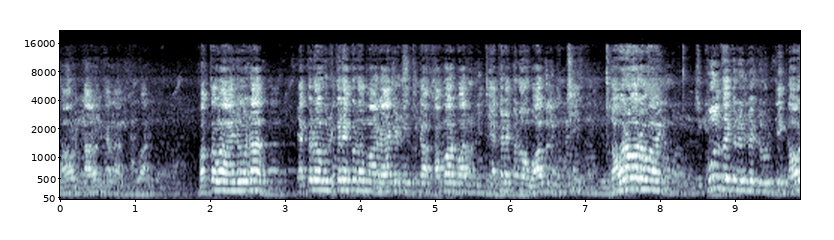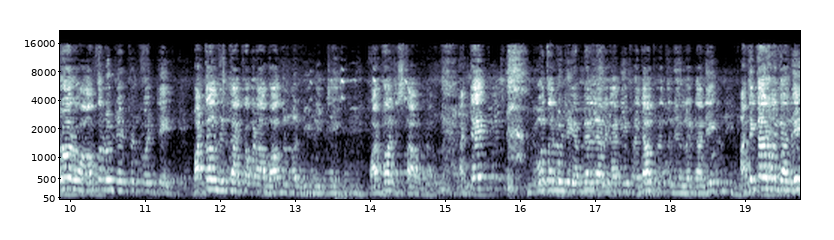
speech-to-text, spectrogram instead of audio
మామూలు కాలం కలాలి మొత్తం ఆయన కూడా ఎక్కడో ఎక్కడెక్కడో మా రాగడి నుంచి కబార్ బాల నుంచి ఎక్కడెక్కడో వాగుల నుంచి గౌరవరం ఆయన స్కూల్ దగ్గర ఉండేటువంటి గౌరవం అవతల ఉండేటటువంటి బట్టలు తిందాక కూడా ఆ వాగుల్లో నీళ్ళు ఇచ్చి పరిపాలిస్తా ఉన్నారు. అంటే యువత నుండి ఎమ్మెల్యేలు కానీ ప్రజాప్రతినిధులు కానీ అధికారులు కానీ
